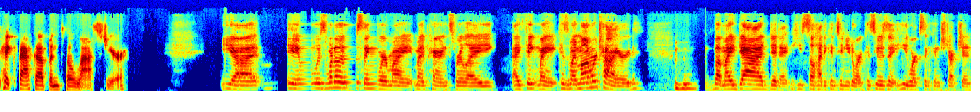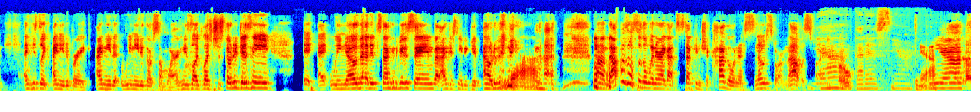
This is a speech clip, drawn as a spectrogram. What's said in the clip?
pick back up until last year. yeah it was one of those things where my my parents were like i think my because my mom retired Mhm. but my dad didn't. He still had to continue to work because he was a, he works in construction. And he's like i need a break. I need it. We need to go somewhere. He's like let's just go to disney it, it- we know that it's not going to be the same but i just need to get out of it Yeah. um, that was also the winter i got stuck in chicago in a snowstorm that was fun Yeah, Oh. that is. Yeah. Yeah, yeah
